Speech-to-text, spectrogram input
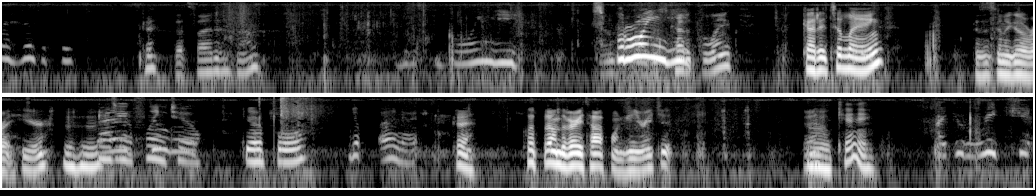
My hands are Okay, that side is done. boingy. Just cut it to length Cut it to length. because it's going to go right here. Mm-hmm. That's gonna fling too. Careful. Yep, I know it. Okay, clip it on the very top one. Can you reach it? Okay. Okay. I can reach it.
